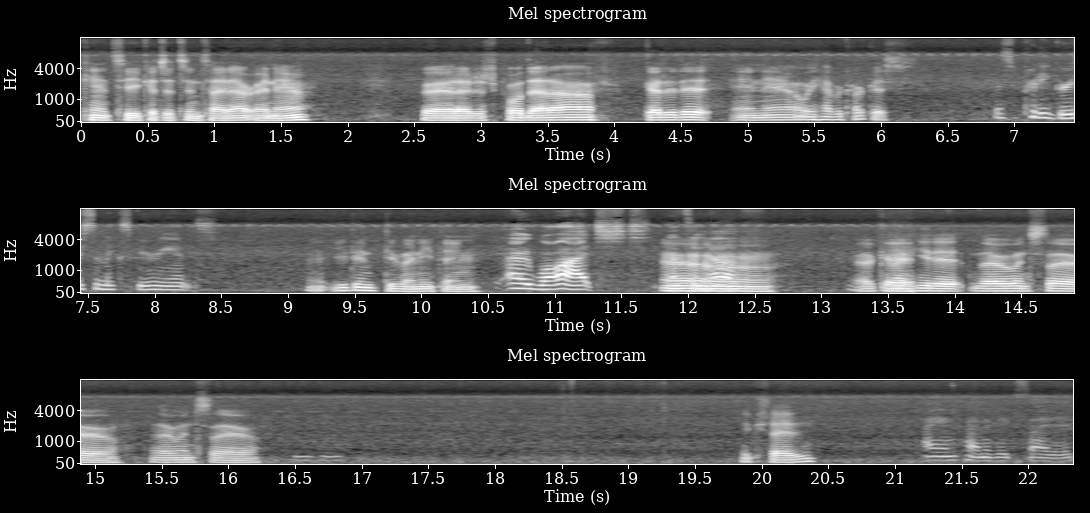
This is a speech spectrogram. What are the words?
Can't see because it's inside out right now. But I just pulled that off, gutted it, and now we have a carcass. It's a pretty gruesome experience. Uh, You didn't do anything. I watched. That's enough. Oh, okay. I heat it low and slow, low and slow. You excited? I am kind of excited.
